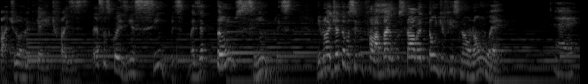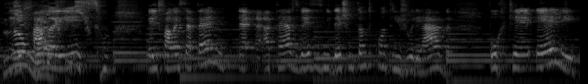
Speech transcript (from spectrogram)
A partir do momento que a gente faz essas coisinhas simples, mas é tão simples. E não adianta você me falar, mas Gustavo, é tão difícil. Não, não é. É, Não ele fala é isso. Ele fala isso até, é, até às vezes me deixa um tanto quanto injuriada, porque ele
